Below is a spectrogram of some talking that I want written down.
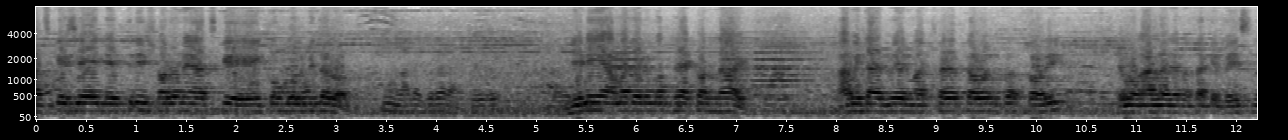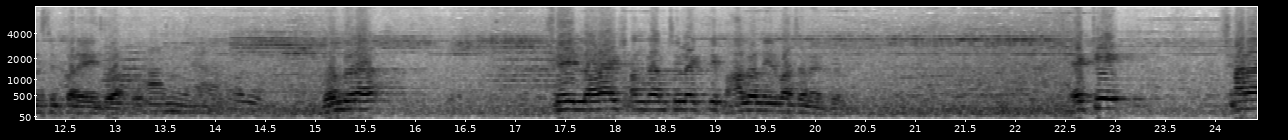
আজকে সেই নেত্রী স্মরণে আজকে এই কম্বল বিতরণ। যিনি আমাদের মধ্যে এখন নাই আমি তার রুয়ের মাগফেরাত কামনা করি এবং আল্লাহ যেন তাকে বেশ নসিব করে এই দোয়া করি। বন্ধুরা সেই লড়াই সংগ্রাম ছিল একটি ভালো নির্বাচনের জন্য। একটি সারা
